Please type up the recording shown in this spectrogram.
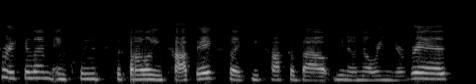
curriculum includes the following topics, like we talk about, you know, knowing your risks,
